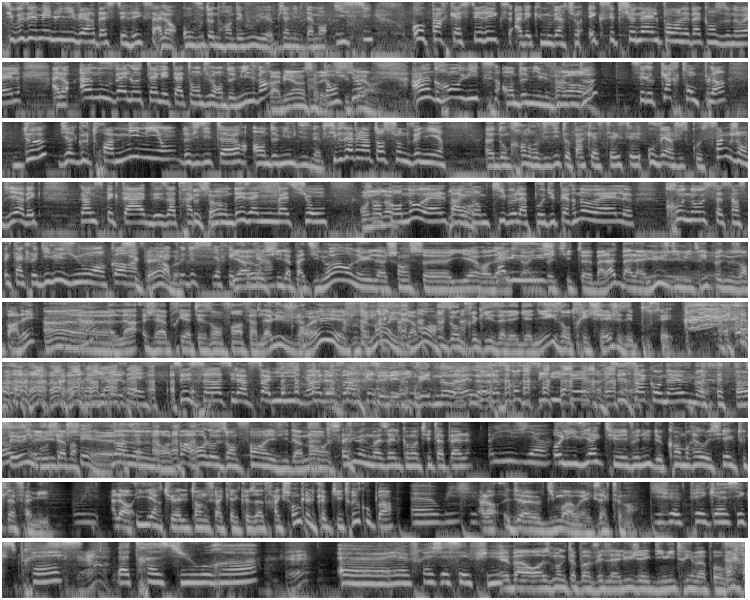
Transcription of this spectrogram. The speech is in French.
Si vous aimez l'univers d'Astérix, alors on vous donne rendez-vous euh, bien évidemment ici au parc Astérix avec une ouverture exceptionnelle pendant les vacances de Noël. Alors un nouvel hôtel est attendu en 2020. Très bien, ça va être Attention, super. un grand 8 en 2022. Non. C'est le carton plein, 2,3 millions de visiteurs en 2019. Si vous avez l'intention de venir euh, donc rendre visite au parc Astérix, c'est ouvert jusqu'au 5 janvier avec plein de spectacles, des attractions, des animations, On en a- chantant Noël par Non. exemple, qui veut la peau du Père Noël, Chronos, ça c'est un spectacle d'illusion, encore un spectacle de cirque, Il y a etc. aussi la patinoire. On a eu la chance euh, hier d'aller faire une petite euh, balade. Bah, la luge, Dimitri peut nous en parler. Hein, euh, Là, j'ai appris à tes enfants à faire de la luge. Oui, évidemment, évidemment. Ils ont cru qu'ils allaient gagner, ils ont triché, je les ai poussés. T'as bien fait. C'est ça, c'est la famille, hein, le parc C'est l'esprit de Noël. La, la proximité, c'est ça qu'on aime. hein, C'est eux, ils vont chercher, euh. Non, non, non, non, parole aux enfants, évidemment. Salut mademoiselle, comment tu t'appelles? Olivia, Olivia, que tu es venue de Cambrai aussi avec toute la famille. oui. Alors, hier, tu as eu le temps de faire quelques attractions, quelques petits trucs ou pas? Euh, oui, j'ai Alors, euh, dis-moi, ouais, exactement. j'ai fait Pégase Express, Super. la trace du Hura, Ok. Euh, et après je sais plus. Eh ben, heureusement que t'as pas fait de la luge avec Dimitri, ma pauvre.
